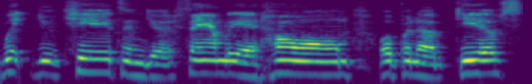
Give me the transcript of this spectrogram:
with your kids and your family at home, open up gifts.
